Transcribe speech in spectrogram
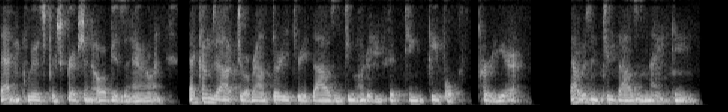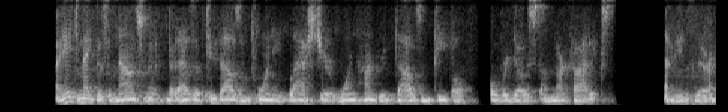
That includes prescription opiates and heroin. That comes out to around 33,215 people per year. That was in 2019. I hate to make this announcement, but as of 2020, last year, 100,000 people overdosed on narcotics. That means they're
